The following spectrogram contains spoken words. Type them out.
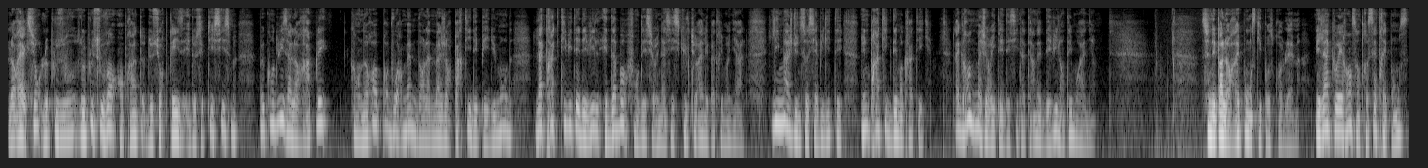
Leur réaction, le plus, le plus souvent empreinte de surprise et de scepticisme, me conduisent à leur rappeler qu'en Europe, voire même dans la majeure partie des pays du monde, l'attractivité des villes est d'abord fondée sur une assise culturelle et patrimoniale, l'image d'une sociabilité, d'une pratique démocratique. La grande majorité des sites Internet des villes en témoignent. Ce n'est pas leur réponse qui pose problème, mais l'incohérence entre cette réponse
